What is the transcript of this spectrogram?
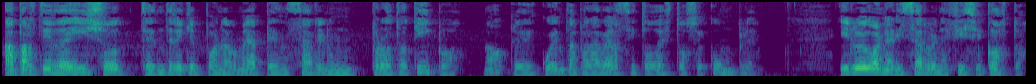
A partir de ahí yo tendré que ponerme a pensar en un prototipo ¿no? que dé cuenta para ver si todo esto se cumple. Y luego analizar beneficio y costo.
